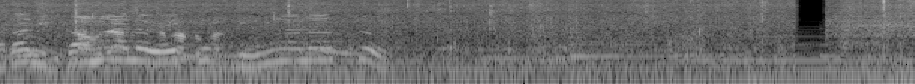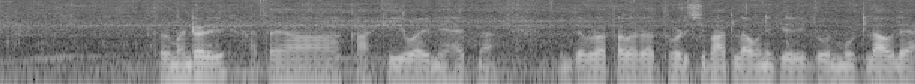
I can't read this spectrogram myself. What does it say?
आता रिकामं आलं एक ते घेऊन आलं असतं. तर मंडळी आता या काकी वहिनी आहेत ना त्यांच्याबरोबर आता थोडीशी भात लावणी केली दोन मूठ लावल्या.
